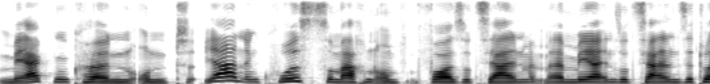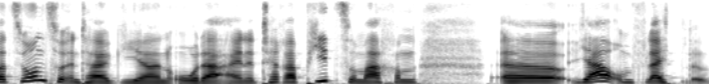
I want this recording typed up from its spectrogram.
merken können und ja, einen Kurs zu machen, um vor sozialen, mehr in sozialen Situationen zu interagieren oder eine Therapie zu machen, äh, ja, um vielleicht äh,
